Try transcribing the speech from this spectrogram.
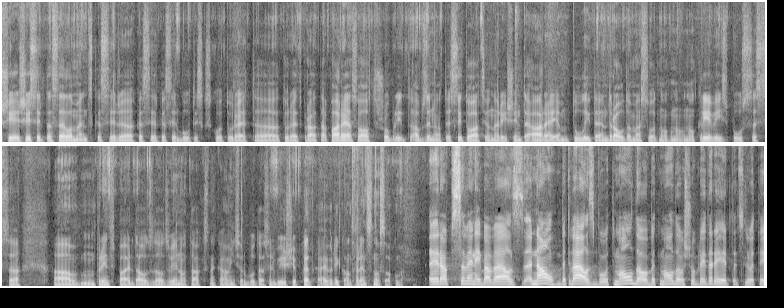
šie, šis ir tas elements, kas ir, kas ir, kas ir būtisks, ko turēt, turēt prātā. Pārējās valstis šobrīd apzinoties situāciju un arī šim ārējam tūlītējam draudam esot no, no, no Krievijas puses. Principā ir daudz, daudz vienotākas nekā viņas varbūt tās ir bijušas jebkad, kā jau arī konferences nosaukumā. Eiropas Savienībā vēlas, nav, bet vēlas būt Moldova. Bet Moldova šobrīd arī ir ļoti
